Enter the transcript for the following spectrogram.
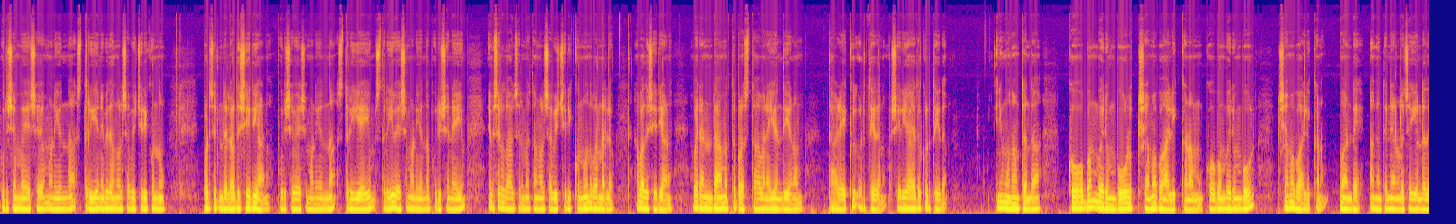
പുരുഷ വേഷം അണിയുന്ന സ്ത്രീയെ നബിതങ്ങൾ ശപിച്ചിരിക്കുന്നു. പഠിച്ചിട്ടുണ്ടല്ലോ അത് ശരിയാണ്. പുരുഷ വേഷമണിയുന്ന സ്ത്രീയെയും സ്ത്രീ വേഷമണിയുന്ന പുരുഷനെയും നബി സല്ലല്ലാഹു അലൈഹി വസല്ലം തങ്ങൾ ശപിച്ചിരിക്കുന്നു എന്ന് പറഞ്ഞല്ലോ. അപ്പോൾ അത് ശരിയാണ്. അപ്പോൾ രണ്ടാമത്തെ പ്രസ്താവനയും എന്ത് ചെയ്യണം? താഴേക്ക് എടുത്തെഴുതണം ശരിയായതൊക്കെ എടുത്തെഴുതാം ഇനി മൂന്നാമത്തെ എന്താ? കോപം വരുമ്പോൾ ക്ഷമ പാലിക്കണം. കോപം വരുമ്പോൾ ക്ഷമ പാലിക്കണം. വേണ്ടേ? അങ്ങനെ തന്നെയാണല്ലോ ചെയ്യേണ്ടത്.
